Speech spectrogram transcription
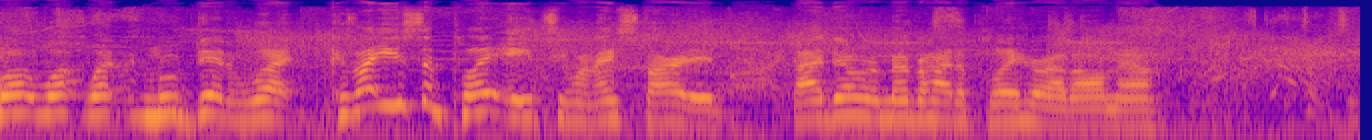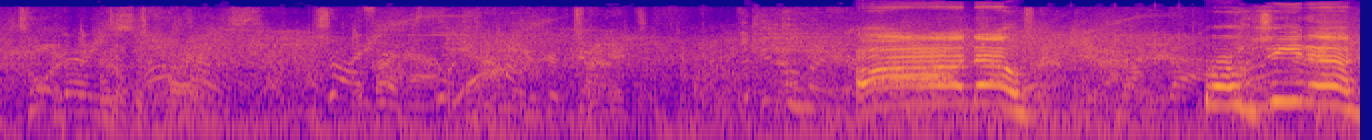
what what what move did what. Cause I used to play 18 when I started. I don't remember how to play her at all now. Ah, oh no! Bro, Gita!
